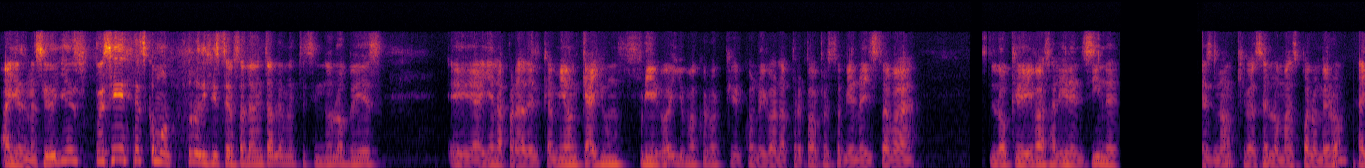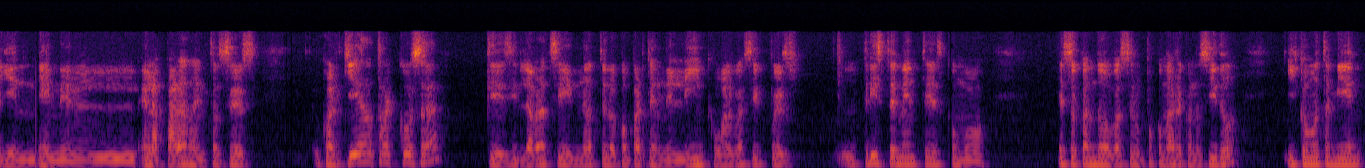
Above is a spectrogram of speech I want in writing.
hayas nacido. Y es, pues sí, es como tú lo dijiste, o sea, lamentablemente si no lo ves eh, ahí en la parada del camión, que hay un friego, y yo me acuerdo que cuando iba a la prepa, pues también ahí estaba lo que iba a salir en cine, ¿no? Que iba a ser lo más palomero, ahí en, en, el, en la parada. Entonces, cualquier otra cosa que la verdad si no te lo comparten el link o algo así, pues tristemente es como eso cuando va a ser un poco más reconocido y como también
